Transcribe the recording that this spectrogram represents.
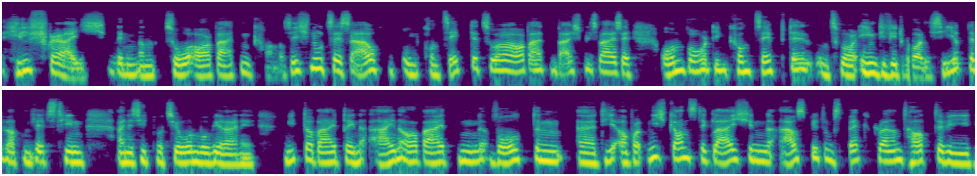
hilfreich, wenn man so arbeiten kann. Also ich nutze es auch, um Konzepte zu erarbeiten, beispielsweise Onboarding-Konzepte, und zwar individualisierte. Wir hatten letzthin eine Situation, wo wir eine Mitarbeiterin einarbeiten wollten, äh, die aber nicht ganz den gleichen Ausbildungs-Background hatte wie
